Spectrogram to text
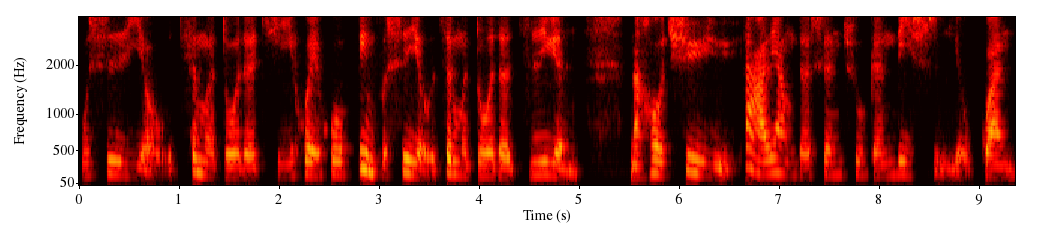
不是有这么多的机会，或并不是有这么多的资源，然后去大量的生出跟历史有关，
